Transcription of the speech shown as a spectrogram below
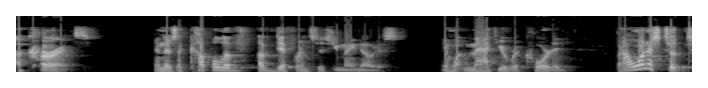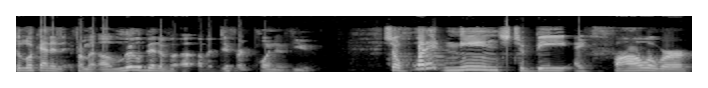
occurrence. And there's a couple of, of differences you may notice in what Matthew recorded. But I want us to, to look at it from a, a little bit of a, of a different point of view. So, what it means to be a follower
